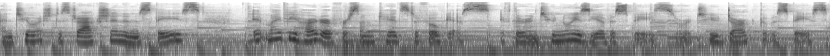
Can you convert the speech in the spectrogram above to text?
and too much distraction in a space, it might be harder for some kids to focus if they're in too noisy of a space or too dark of a space.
